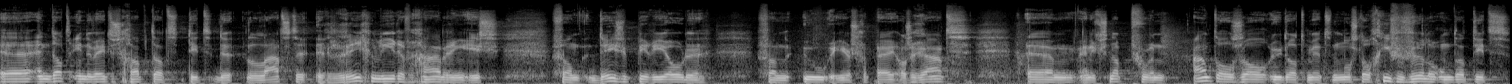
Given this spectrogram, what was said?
Uh, en dat in de wetenschap dat dit de laatste reguliere vergadering is... van deze periode van uw heerschappij als raad. Um, en ik snap, voor een aantal zal u dat met nostalgie vervullen... omdat dit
